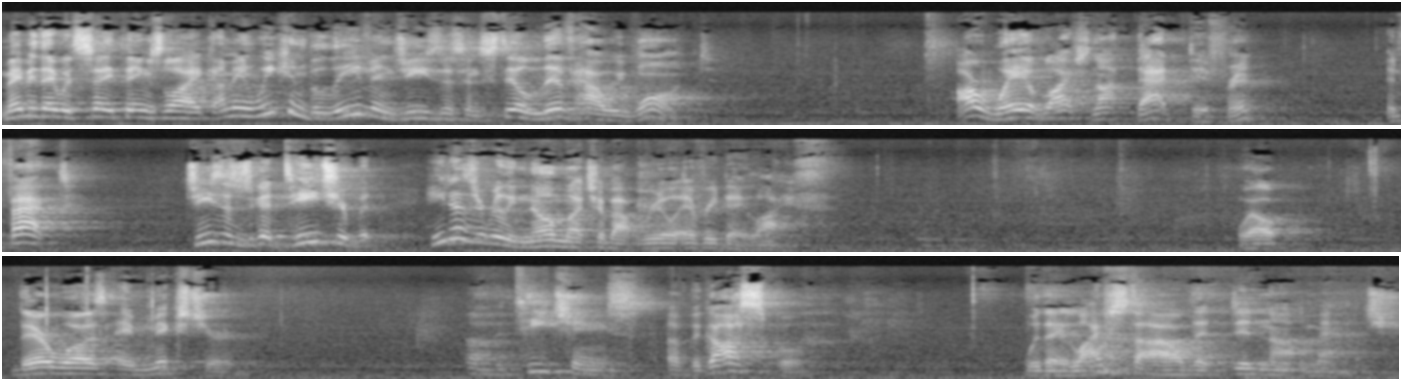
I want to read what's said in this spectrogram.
Maybe they would say things like, I mean, we can believe in Jesus and still live how we want. Our way of life's not that different. In fact, Jesus is a good teacher, but he doesn't really know much about real everyday life. Well, there was a mixture of the teachings of the gospel with a lifestyle that did not match.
